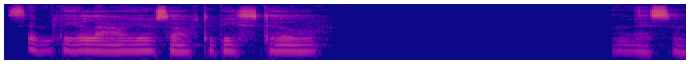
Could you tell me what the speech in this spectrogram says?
Simply allow yourself to be still and listen.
